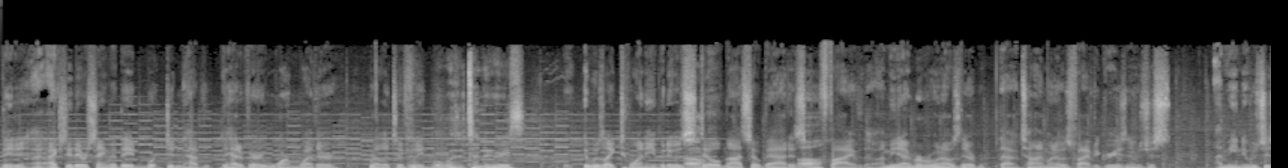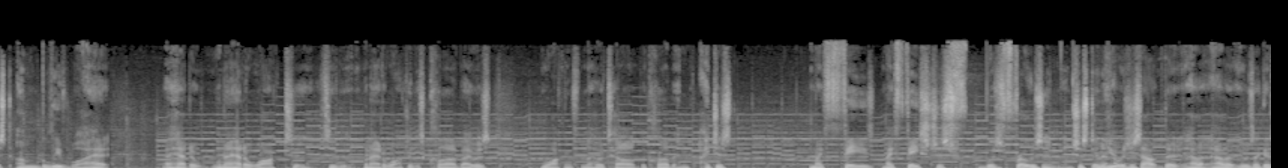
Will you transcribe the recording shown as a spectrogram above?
they didn't actually. They were saying that they didn't have. They had a very warm weather relatively. What was it? Ten degrees? It was like 20, but it was Oh. still not so bad as Oh. 5, though. I mean, I remember when I was there that time when it was 5 degrees, and it was just, I mean, it was just unbelievable. I had, I had to, when I had to walk to, to the, when I had to walk to this club, I was walking from the hotel to the club, and I just, my face, my face just was frozen. Just, and I was just out there, out, out of, it was like a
